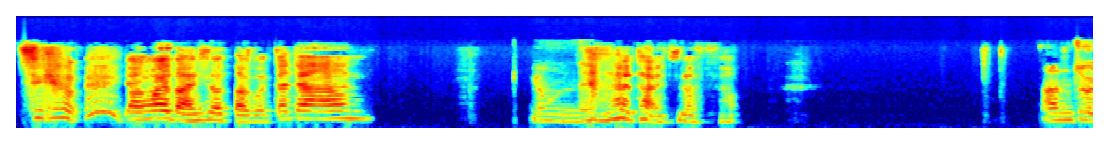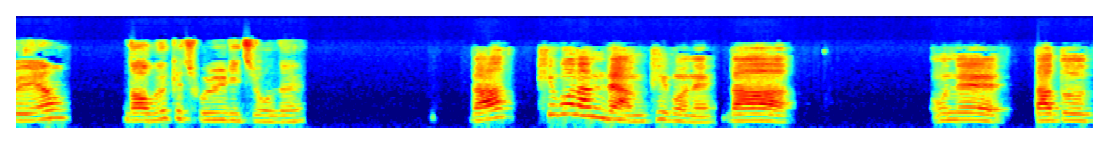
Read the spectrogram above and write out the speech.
지금 양말도 안 신었다고. 짜잔. 귀엽네. 양말도 안 신었어. 안 졸려? 나 왜 이렇게 졸리지 오늘? 나 피곤한데 안 피곤해. 나 오늘 나도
